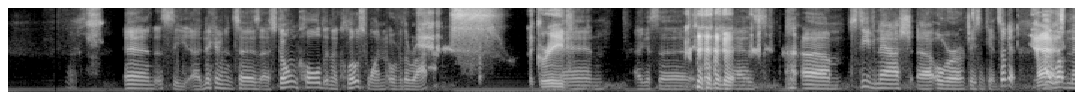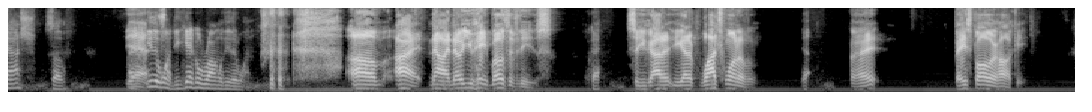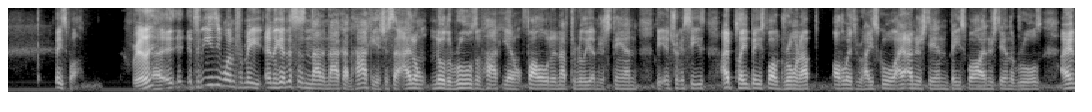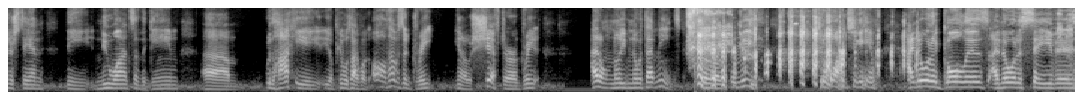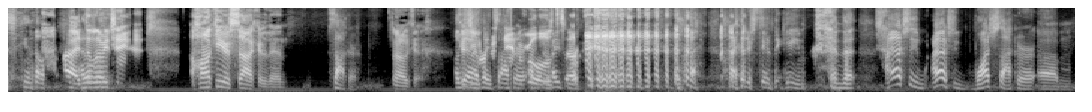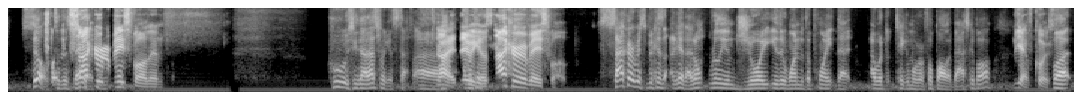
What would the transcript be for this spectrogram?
And let's see. Uh, Nick says uh, Stone Cold in a close one over The Rock. Agreed. And I guess uh, has um, Steve Nash uh, over Jason Kidd. So good. I love Nash. So Yeah. either one. You can't go wrong with either one. um. All right. Now I know you hate both of these. Okay. So you got to You got to watch one of them. Yeah. All right. Baseball or hockey? Baseball. Really? Uh, it, it's an easy one for me. And again, this is not a knock on hockey. It's just that I don't know the rules of hockey. I don't follow it enough to really understand the intricacies. I played baseball growing up all the way through high school. I understand baseball. I understand the rules. I understand the nuance of the game. Um, with hockey, you know, people talk about, oh, that was a great, you know, shift or a great. I don't know even know what that means. So, like for me to watch a game, I know what a goal is. I know what a save is. You know, All right. Then let me change it. Hockey or soccer? Then. soccer. Okay. Again, I played soccer. Rules. high school. so- I understand the game, and that I actually I actually watch soccer um, still to this day. soccer or baseball? Then. Ooh, see now that's where it gets tough. Uh, All right. There we go. Soccer or baseball? Soccer is because again I don't really enjoy either one to the point that I would take them over football or basketball. Yeah, of course. But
